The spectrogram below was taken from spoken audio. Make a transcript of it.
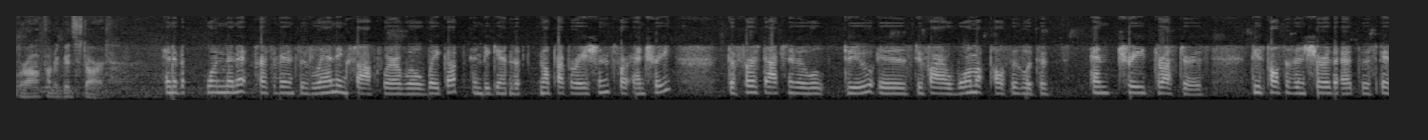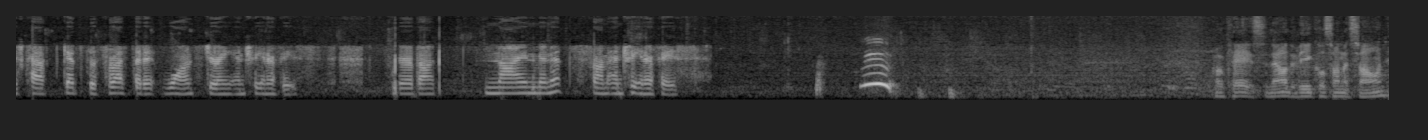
We're off on a good start. In about one minute, Perseverance's landing software will wake up and begin the final preparations for entry. The first action it will do is to fire warm-up pulses with its entry thrusters. These pulses ensure that the spacecraft gets the thrust that it wants during entry interface. We're about nine minutes from entry interface. Woo! Okay, so now the vehicle's on its own.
